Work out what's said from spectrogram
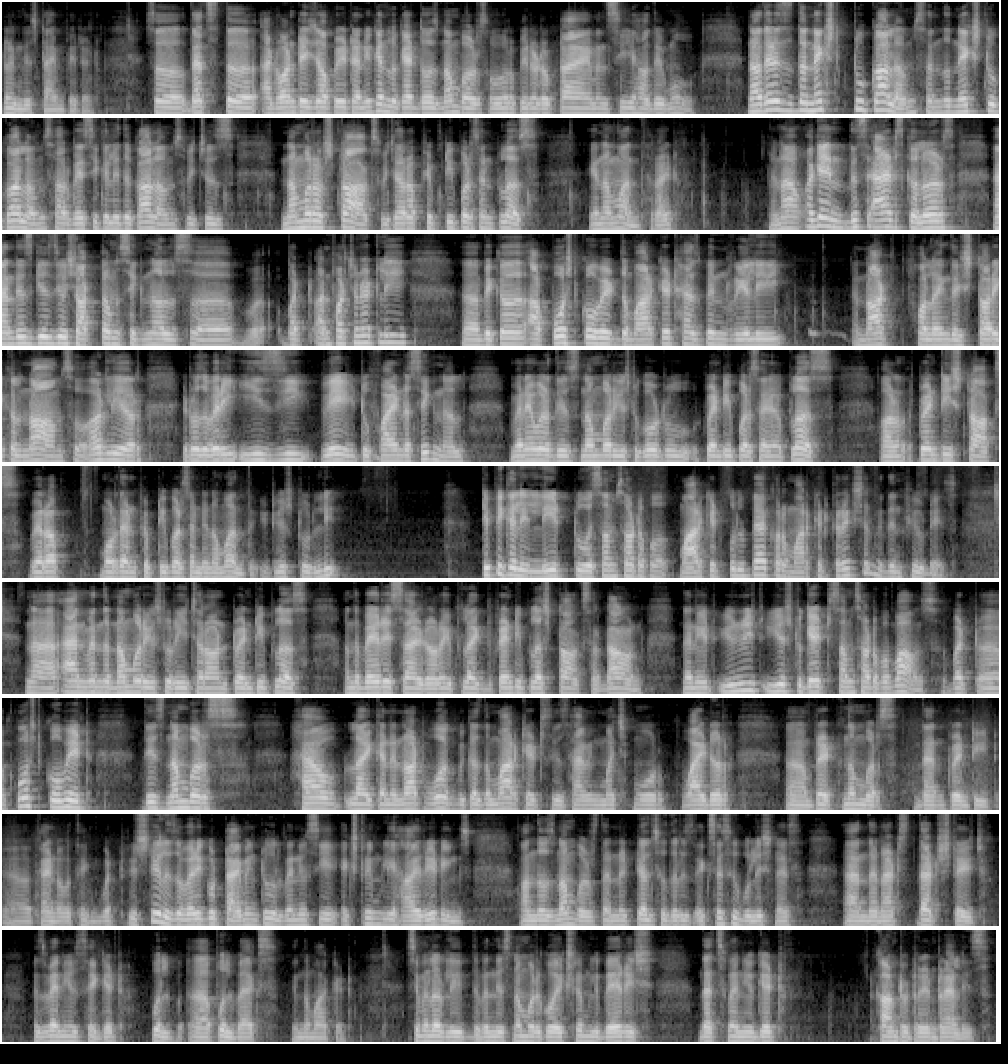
during this time period. So that's the advantage of it and you can look at those numbers over a period of time and see how they move. Now there is the next two columns and the next two columns are basically the columns which is number of stocks which are up 50% plus in a month right now again this adds colors and this gives you short-term signals uh, but unfortunately uh, because our post-covid the market has been really not following the historical norms. So earlier it was a very easy way to find a signal whenever this number used to go to 20% plus or 20 stocks were up more than 50% in a month. It used to typically lead to some sort of a market pullback or a market correction within few days. Now, and when the number used to reach around 20 plus on the bearish side, or if like 20 plus stocks are down, then it you need used to get some sort of a bounce. But uh, post COVID, these numbers have like and not work because the markets is having much more wider uh, breadth numbers than 20 uh, kind of a thing. But it still is a very good timing tool. When you see extremely high readings on those numbers then it tells you there is excessive bullishness and then at that stage is when you say get pull uh, pullbacks in the market. Similarly when this number go extremely bearish that's when you get counter trend rallies.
